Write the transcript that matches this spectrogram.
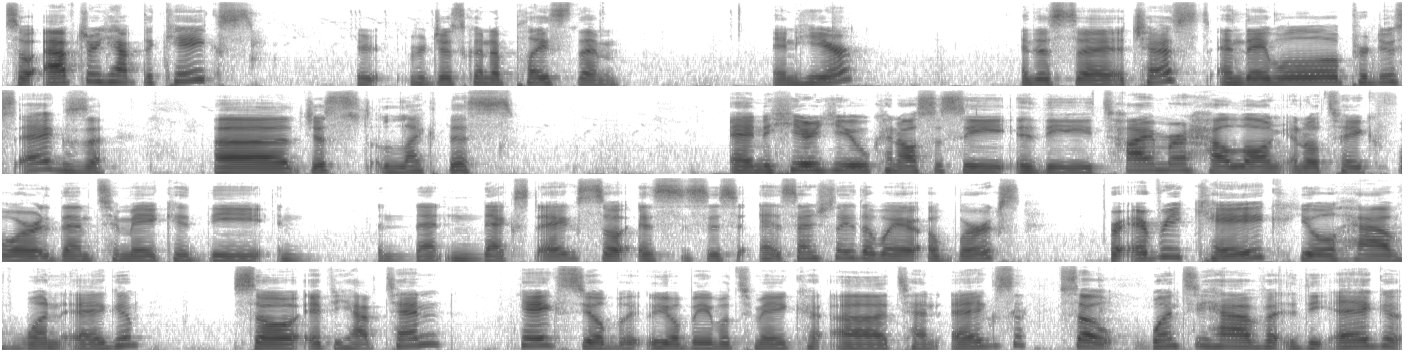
So after you have the cakes, we're just going to place them in here, in this uh, chest, and they will produce eggs, uh, just like this. And here you can also see the timer, how long it'll take for them to make the next egg. So it's, it's essentially the way it works. For every cake, you'll have one egg. So if you have 10 cakes, you'll be, you'll be able to make uh, 10 eggs. So once you have the egg,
